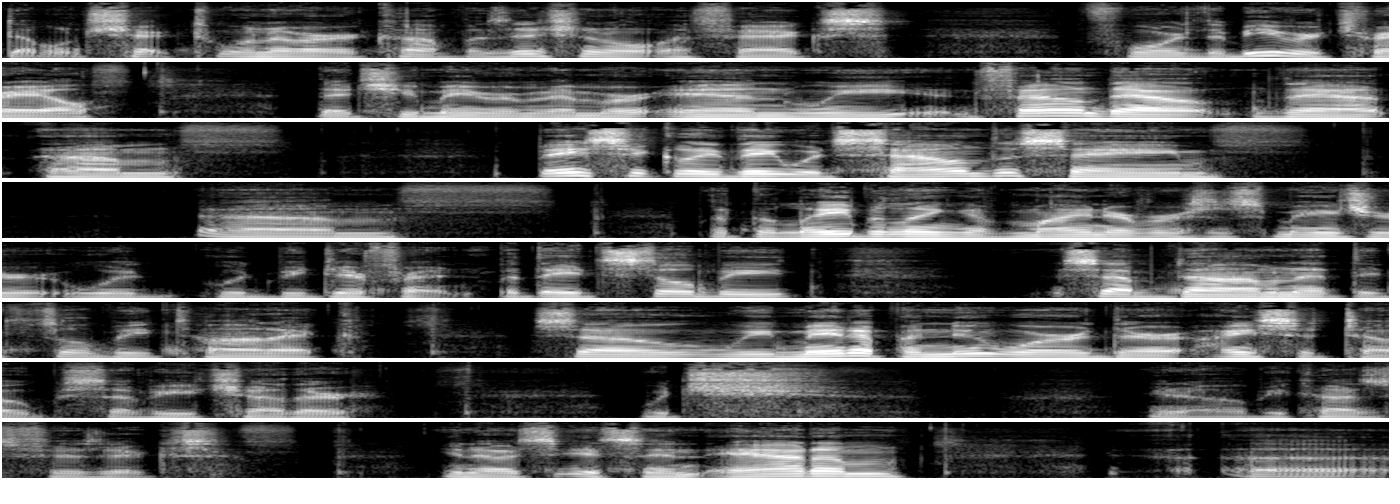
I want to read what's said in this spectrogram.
double checked one of our compositional effects for the beaver trail that you may remember, and we found out that um, basically they would sound the same, um, but the labeling of minor versus major would, would be different. But they'd still be subdominant, they'd still be tonic. So we made up a new word, they're isotopes of each other, which, you know, because physics. You know, it's, it's an atom, uh,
